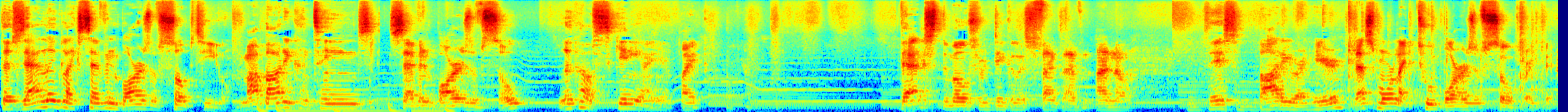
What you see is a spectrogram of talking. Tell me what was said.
Does that look like seven bars of soap to you? My body contains seven bars of soap. Look how skinny I am. Like, that's the most ridiculous fact I've, I know. This body right here, that's more like two bars of soap right there.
